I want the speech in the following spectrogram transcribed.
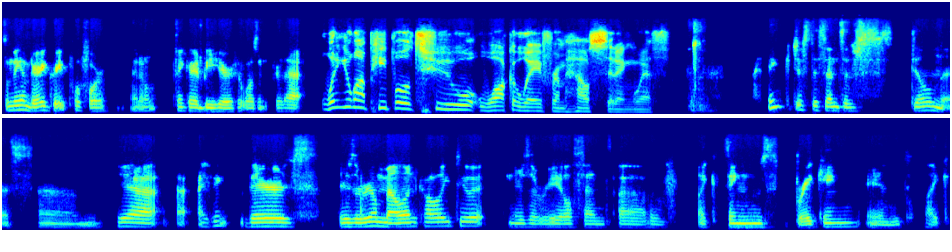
something I'm very grateful for. I don't think I'd be here if it wasn't for that. What do you want people to walk away from house sitting with? I think just a sense of stillness. Um, yeah, I, I think there's there's a real melancholy to it. And there's a real sense of like things breaking and like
